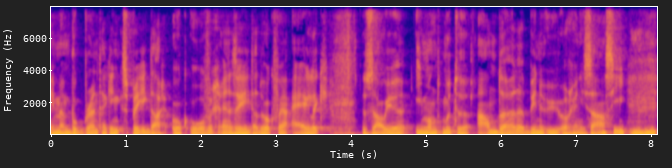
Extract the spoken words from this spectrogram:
in mijn boek Brand Hacking spreek ik daar ook over. En zeg ik dat ook. Van, ja, eigenlijk zou je iemand moeten aanduiden binnen uw organisatie... Mm -hmm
